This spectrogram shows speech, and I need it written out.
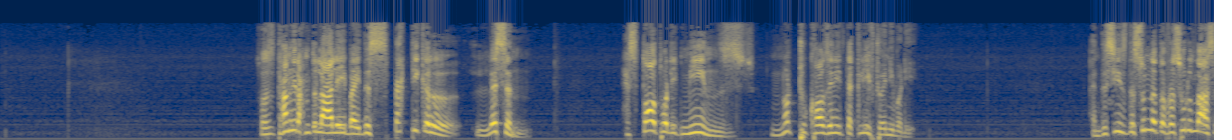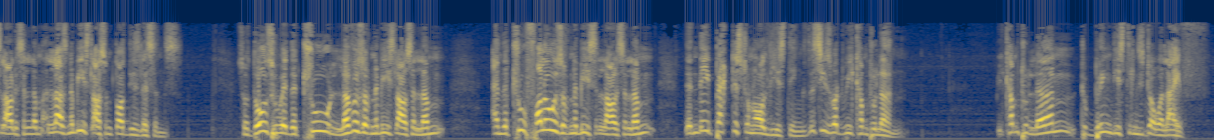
So Hazrat Thanvi Rahmatullah alayhi by this practical lesson has taught what it means not to cause any taklif to anybody. And this is the sunnah of Rasulullah sallallahu Allah's Nabi sallallahu taught these lessons. So those who were the true lovers of Nabi sallallahu and the true followers of Nabi sallallahu then they practiced on all these things. This is what we come to learn. We come to learn to bring these things into our life.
